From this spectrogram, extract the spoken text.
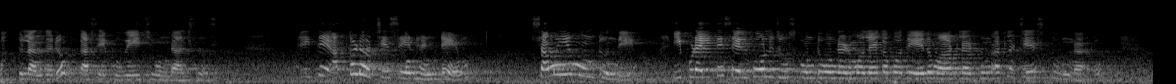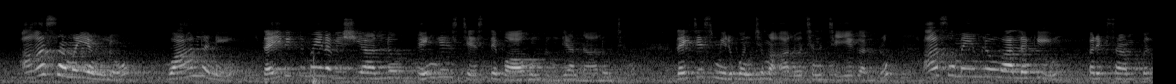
భక్తులందరూ కాసేపు వేచి ఉండాల్సి వస్తుంది. అయితే అక్కడ వచ్చేసి ఏంటంటే సమయం ఉంటుంది. ఇప్పుడైతే సెల్ ఫోన్లు చూసుకుంటూ ఉండడమో లేకపోతే ఏదో మాట్లాడుతూ అట్లా చేస్తూ ఉన్నారు. ఆ సమయంలో వాళ్ళని దైవికమైన విషయాల్లో ఎంగేజ్ చేస్తే బాగుంటుంది అన్న ఆలోచన. దయచేసి మీరు కొంచెం ఆలోచన చేయగలరు. ఆ సమయంలో వాళ్ళకి ఫర్ ఎగ్జాంపుల్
